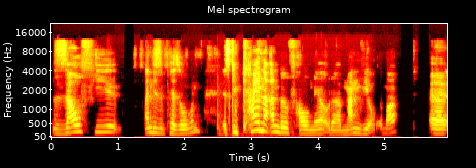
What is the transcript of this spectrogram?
sau viel an diese Person. Es gibt keine andere Frau mehr oder Mann, wie auch immer. Äh,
